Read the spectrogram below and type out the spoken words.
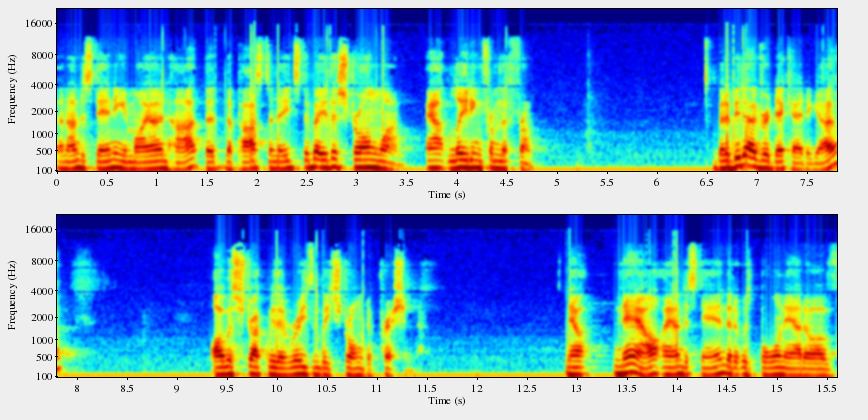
an understanding in my own heart that the pastor needs to be the strong one out leading from the front. But a bit over a decade ago, I was struck with a reasonably strong depression. Now, now I understand that it was born out of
